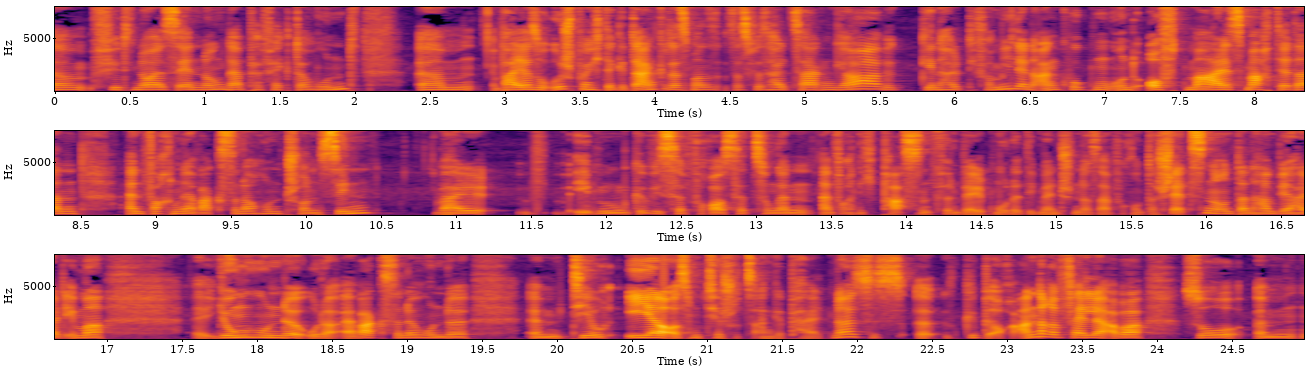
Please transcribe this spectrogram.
ähm, für die neue Sendung, Dein perfekter Hund, ähm, war ja so ursprünglich der Gedanke, dass man, dass wir halt sagen, ja, wir gehen halt die Familien angucken und oftmals macht ja dann einfach ein erwachsener Hund schon Sinn, weil eben gewisse Voraussetzungen einfach nicht passen für einen Welpen oder die Menschen das einfach unterschätzen. Und dann haben wir halt immer äh, Junghunde oder erwachsene Hunde ähm, eher aus dem Tierschutz angepeilt. Ne? Es, ist, äh, es gibt auch andere Fälle, aber so, ähm,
